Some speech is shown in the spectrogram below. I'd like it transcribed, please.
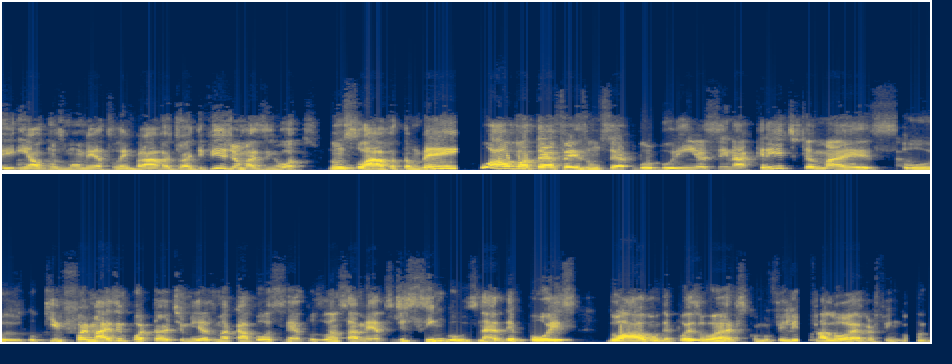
em alguns momentos lembrava Joy Division, mas em outros não soava tão bem. O álbum até fez um certo burburinho assim na crítica, mas o, o que foi mais importante mesmo acabou sendo os lançamentos de singles, né? Depois do álbum, depois ou antes, como o Felipe falou, Everything Gone,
